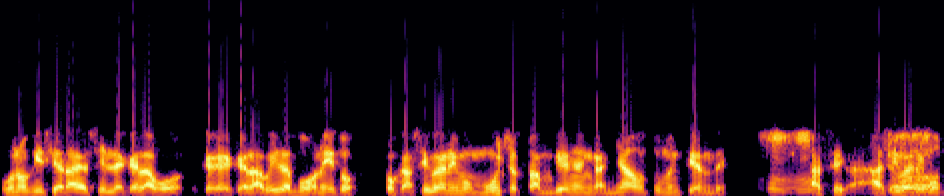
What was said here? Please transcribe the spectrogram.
uno quisiera decirle que la, que, que la vida es bonito, porque así venimos muchos también engañados, ¿tú me entiendes? Así, así venimos.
